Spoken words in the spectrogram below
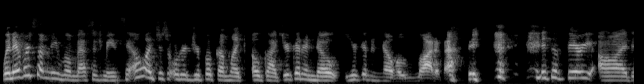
whenever somebody will message me and say, oh, I just ordered your book, I'm like, oh God, you're going to know, you're going to know a lot about me. it's a very odd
